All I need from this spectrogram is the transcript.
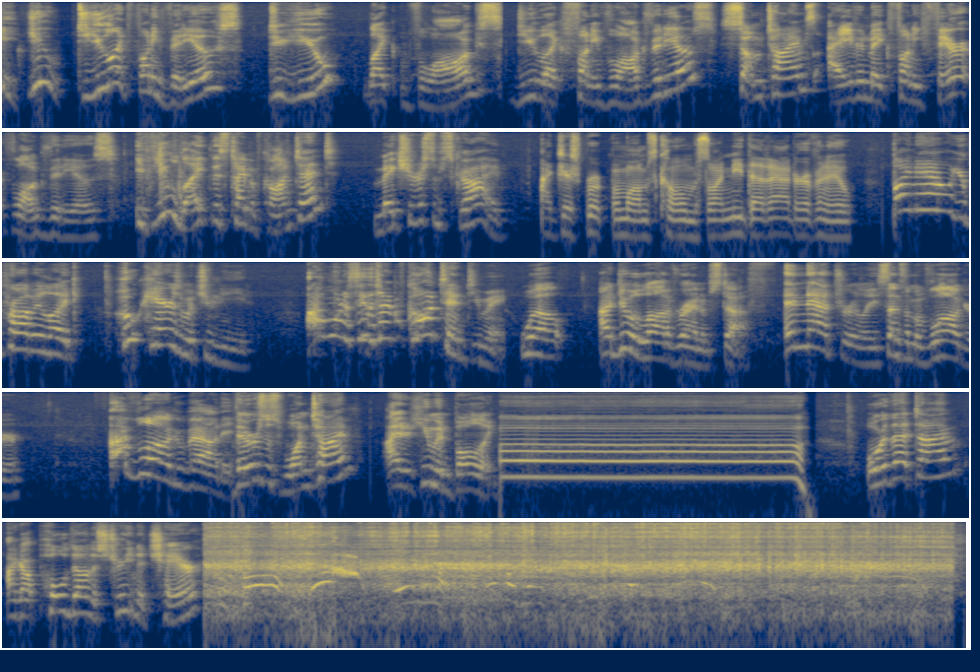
Hey, you! Do you like funny videos? Do you like vlogs? Do you like funny vlog videos? Sometimes I even make funny ferret vlog videos. If you like this type of content, make sure to subscribe. I just broke my mom's comb, so I need that ad revenue. By now, you're probably like, who cares what you need? I want to see the type of content you make. Well, I do a lot of random stuff. And naturally, since I'm a vlogger, I vlog about it. There was this one time, I did human bowling. Or that time, I got pulled down the street in a chair.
